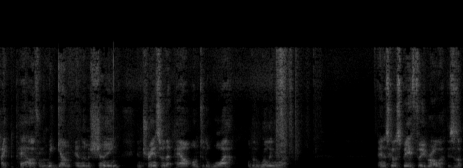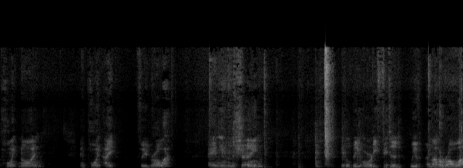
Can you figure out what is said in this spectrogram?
take the power from the MIG gun and the machine and transfer that power onto the wire, onto the welding wire. And it's got a spare feed roller. This is a 0.9 and 0.8 feed roller. And in the machine, it'll be already fitted with another roller,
